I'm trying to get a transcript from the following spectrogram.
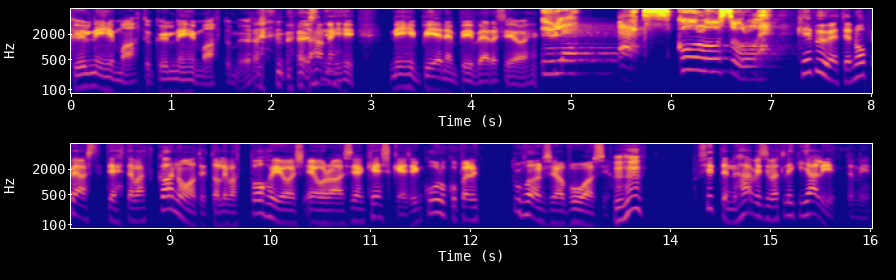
Kyllä niihin mahtui, kyllä niihin mahtui myös, myös No niin. niihin, niihin pienempiin versioihin. Yle X kuuluu sulle. Kevyet ja nopeasti tehtävät kanootit olivat Pohjois-Euraasian keskeisin kulkupeli tuhansia vuosia. Mhm. Sitten ne hävisivät liki jäljittömiin.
